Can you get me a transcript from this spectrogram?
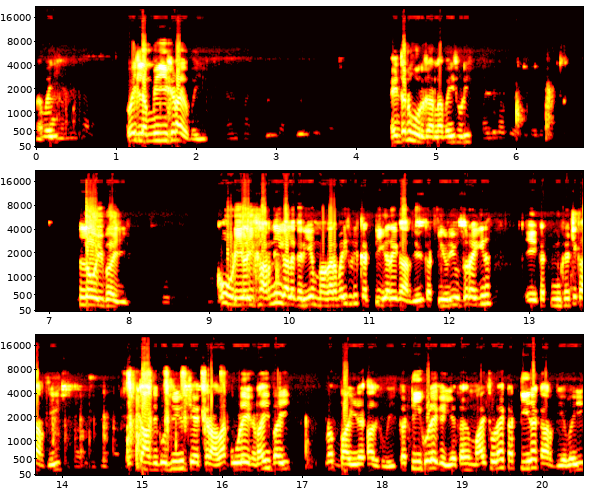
ਨਾ ਬਾਈ ਉਹ ਲੰਮੀ ਜੀ ਖੜਾਇਓ ਬਾਈ। ਇਧਰ ਨੂੰ ਹੋਰ ਕਰ ਲਾ ਬਾਈ ਥੋੜੀ ਲੋ ਜੀ ਬਾਈ। ਘੋੜੀ ਵਾਲੀ ਖਰਨੀ ਗੱਲ ਕਰੀਏ। ਮਗਰ ਬਾਈ ਥੋੜੀ ਕੱਟੀ ਕਰੇ ਕਰਦੀ ਹੋਈ ਕੱਟੀ ਜਿਹੜੀ ਉਧਰ ਹੈਗੀ ਨਾ ਇਹ ਕੱਟੀ ਨੂੰ ਖਿੱਚ ਕਰਦੀ ਕਦ ਕੁਝ ਨਹੀਂ ਚੈੱਕ ਕਰਾ ਲਾ, ਕੋਲੇ ਖੜਾ ਹੀ ਬਾਈ। ਉਹ ਬਾਈ ਦਾ ਕਦ ਬਈ, ਕੱਟੀ ਕੋਲੇ ਗਈ ਆ। ਕਹੇ ਮਾਈ ਥੋੜਾ ਕੱਟੀ ਦਾ ਕਰਦੀ ਆ ਬਾਈ।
